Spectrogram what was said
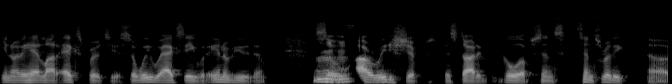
You know, they had a lot of experts here, so we were actually able to interview them. Mm-hmm. So our readership has started to go up since since really uh,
